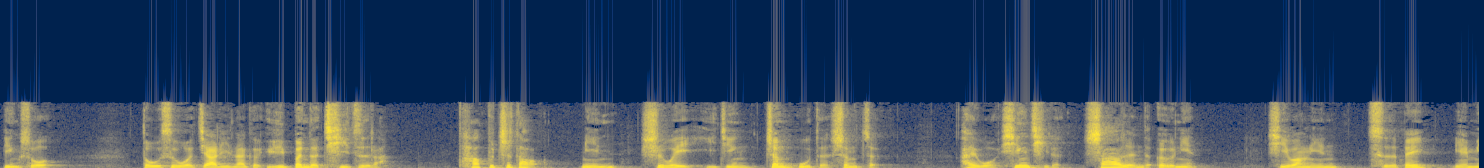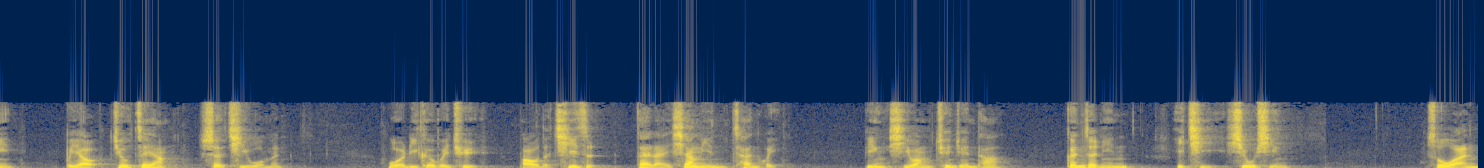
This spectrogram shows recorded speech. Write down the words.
并说。都是我家里那个愚笨的妻子了，她不知道您是位已经证悟的圣者，害我兴起了杀人的恶念，希望您慈悲怜悯，不要就这样舍弃我们。我立刻回去，把我的妻子带来向您忏悔，并希望劝劝她，跟着您一起修行。说完，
